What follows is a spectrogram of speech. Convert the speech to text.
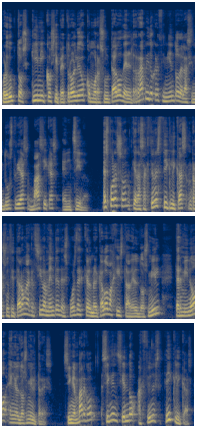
productos químicos y petróleo como resultado del rápido crecimiento de las industrias básicas en China. Es por eso que las acciones cíclicas resucitaron agresivamente después de que el mercado bajista del 2000 terminó en el 2003. Sin embargo, siguen siendo acciones cíclicas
